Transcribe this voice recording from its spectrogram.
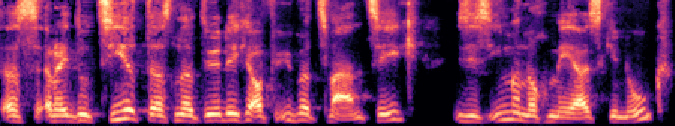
Das reduziert das natürlich auf über 20. Es ist immer noch mehr als genug.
